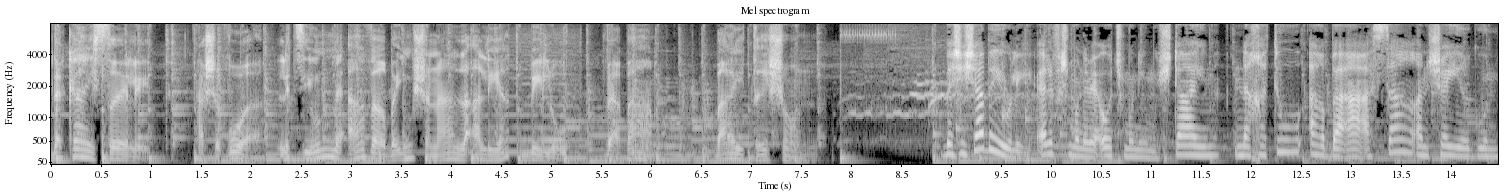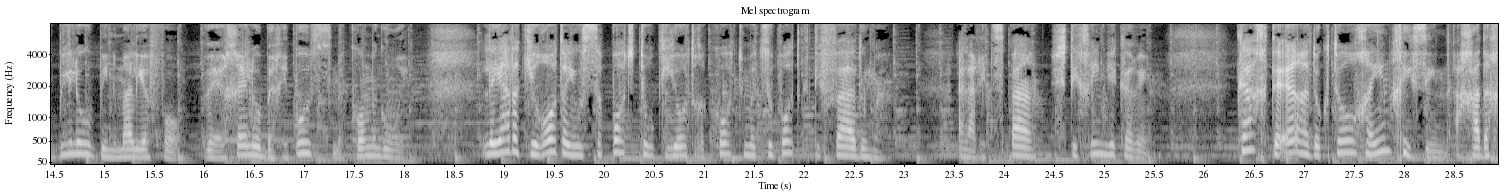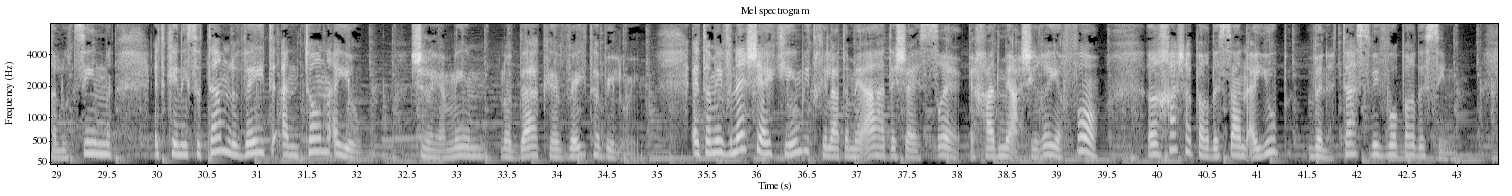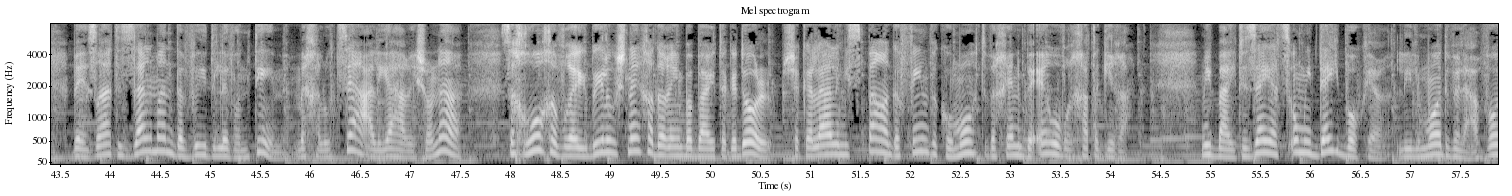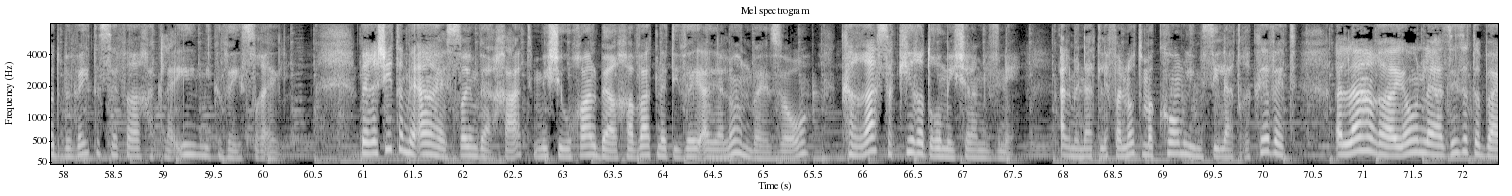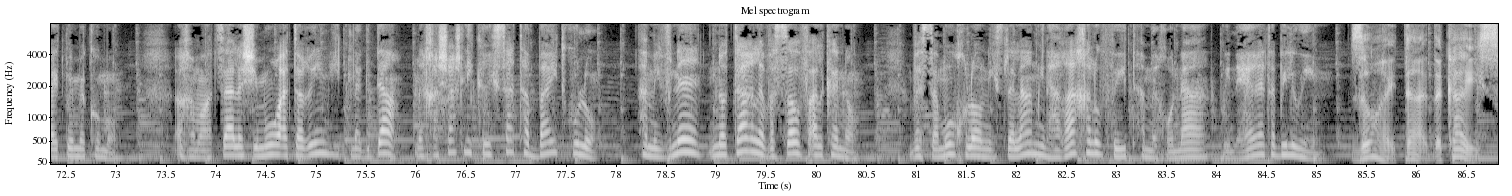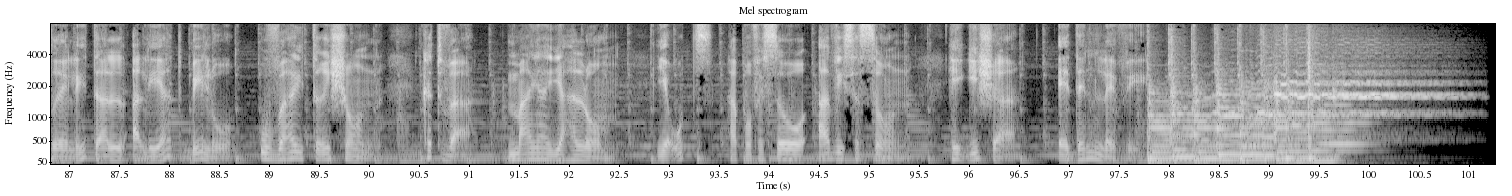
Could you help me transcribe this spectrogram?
דקה ישראלית, השבוע לציון 140 שנה לעליית בילו, והפעם, בית ראשון. ב-6 ביולי 1882 נחתו 14 אנשי ארגון בילו בנמל יפו, והחלו בחיפוש מקום מגורים. ליד הקירות היו ספות טורקיות רכות מצופות קטיפה אדומה. על הרצפה שטיחים יקרים. כך תיאר הדוקטור חיים חיסין, אחד החלוצים, את כניסתם לבית אנטון איוב, שלימים נודע כבית הבילויים. את המבנה שהקים בתחילת המאה ה-19, אחד מעשירי יפו, רכש הפרדסן איוב ונטע סביבו פרדסים. בעזרת זלמן דוד לבונטין, מחלוצי העלייה הראשונה, שכרו חברי בילו שני חדרים בבית הגדול, שכלל מספר אגפים וקומות וכן באר ובריכת הגירה. מבית זה יצאו מדי בוקר ללמוד ולעבוד בבית הספר החקלאי מקווה ישראל. בראשית המאה ה-21, מי שהוחל בהרחבת נתיבי איילון באזור, קרס הקיר הדרומי של המבנה. על מנת לפנות מקום למסילת רכבת, עלה הרעיון להזיז את הבית ממקומו. אך המועצה לשימור האתרים התנגדה מחשש לקריסת הבית כולו. המבנה נותר לבסוף על כנו, וסמוך לו נסללה מנהרה חלופית המכונה מנהרת הבילויים. זו הייתה דקה ישראלית על עליית בילו ובית ראשון. כתבה מאיה יהלום, ייעוץ הפרופסור אבי ששון, הגישה עדן לוי.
